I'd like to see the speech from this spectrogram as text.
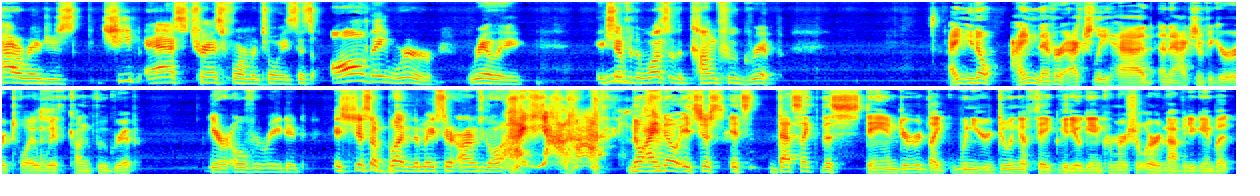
Power Rangers, cheap ass Transformer toys. That's all they were, really. Except Yeah. for the ones with the Kung Fu grip. I you know I never actually had an action figure or toy with kung fu grip. They're overrated. It's just a button that makes their arms go hi No, I know it's just it's that's like the standard like when you're doing a fake video game commercial or not video game but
